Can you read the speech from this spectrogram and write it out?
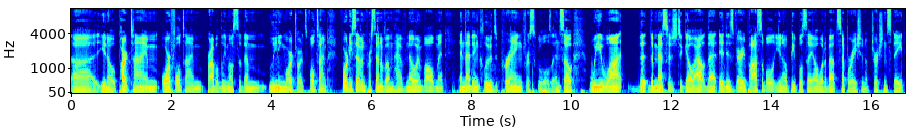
uh, you know part-time or full-time. Probably most of them leaning more towards full-time. Forty-seven percent of them have no involvement, and that includes praying for schools. And so we want the the message to go out that it is very possible. You know, people say, "Oh, what about separation of church and state?"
